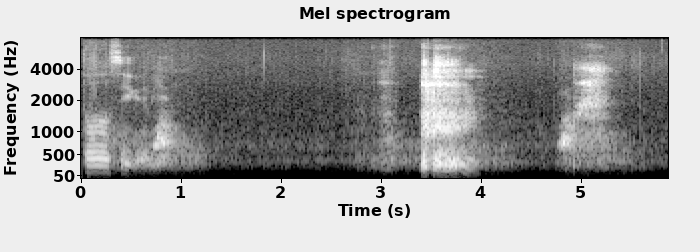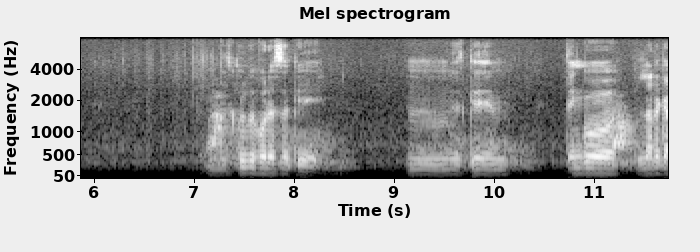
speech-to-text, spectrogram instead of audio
Todo sigue bien. Disculpe por eso que... mm, es que tengo larga,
